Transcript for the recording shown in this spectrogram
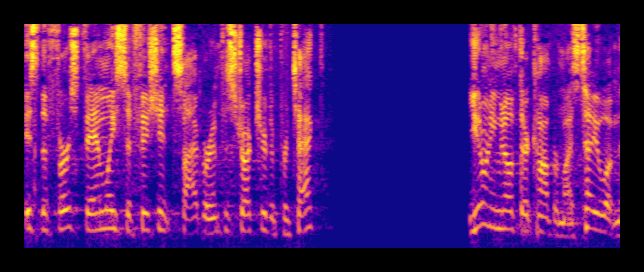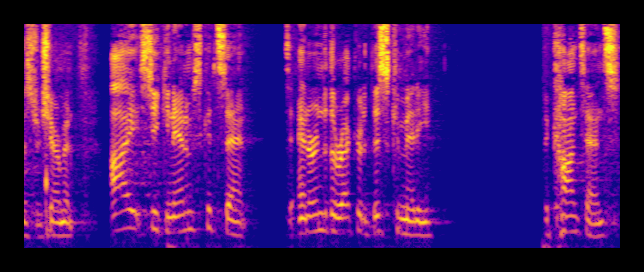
is the first family sufficient cyber infrastructure to protect? You don't even know if they're compromised. Tell you what, Mr. Chairman, I seek unanimous consent to enter into the record of this committee the contents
